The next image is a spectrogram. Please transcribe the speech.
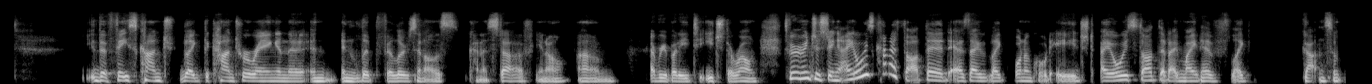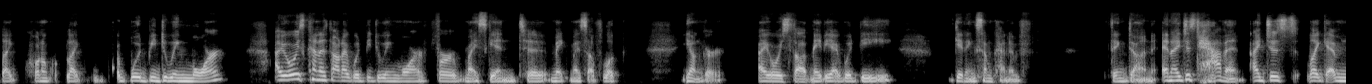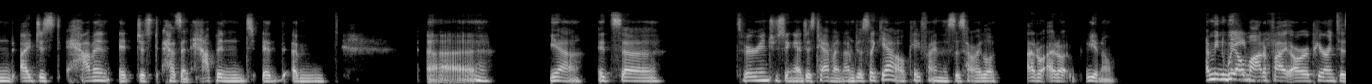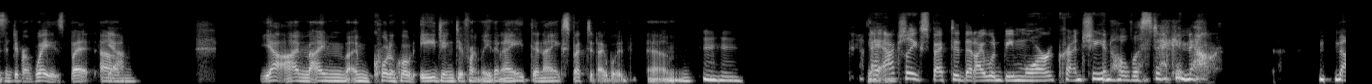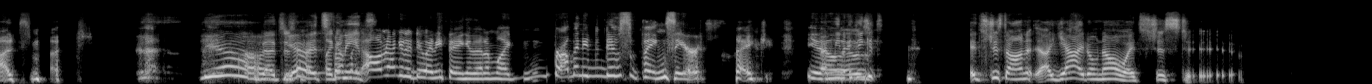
the face con like the contouring and the and, and lip fillers and all this kind of stuff, you know. Um everybody to each their own. It's very interesting. I always kind of thought that as I like quote unquote aged, I always thought that I might have like gotten some like quote unquote like would be doing more. I always kind of thought I would be doing more for my skin to make myself look younger. I always thought maybe I would be getting some kind of thing done and i just haven't i just like i'm i just haven't it just hasn't happened it, um uh yeah it's uh it's very interesting i just haven't i'm just like yeah okay fine this is how i look i don't i don't you know i mean we all modify our appearances in different ways but um yeah. yeah i'm i'm i'm quote unquote aging differently than i than i expected i would um mm-hmm. yeah. i actually expected that i would be more crunchy and holistic and now not as much. Yeah. That's just yeah, it's like, funny. I'm like, oh, I'm not going to do anything. And then I'm like, mm, probably need to do some things here. like, you know, I mean, I think it's, it's just on, uh, yeah, I don't know. It's just, uh,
